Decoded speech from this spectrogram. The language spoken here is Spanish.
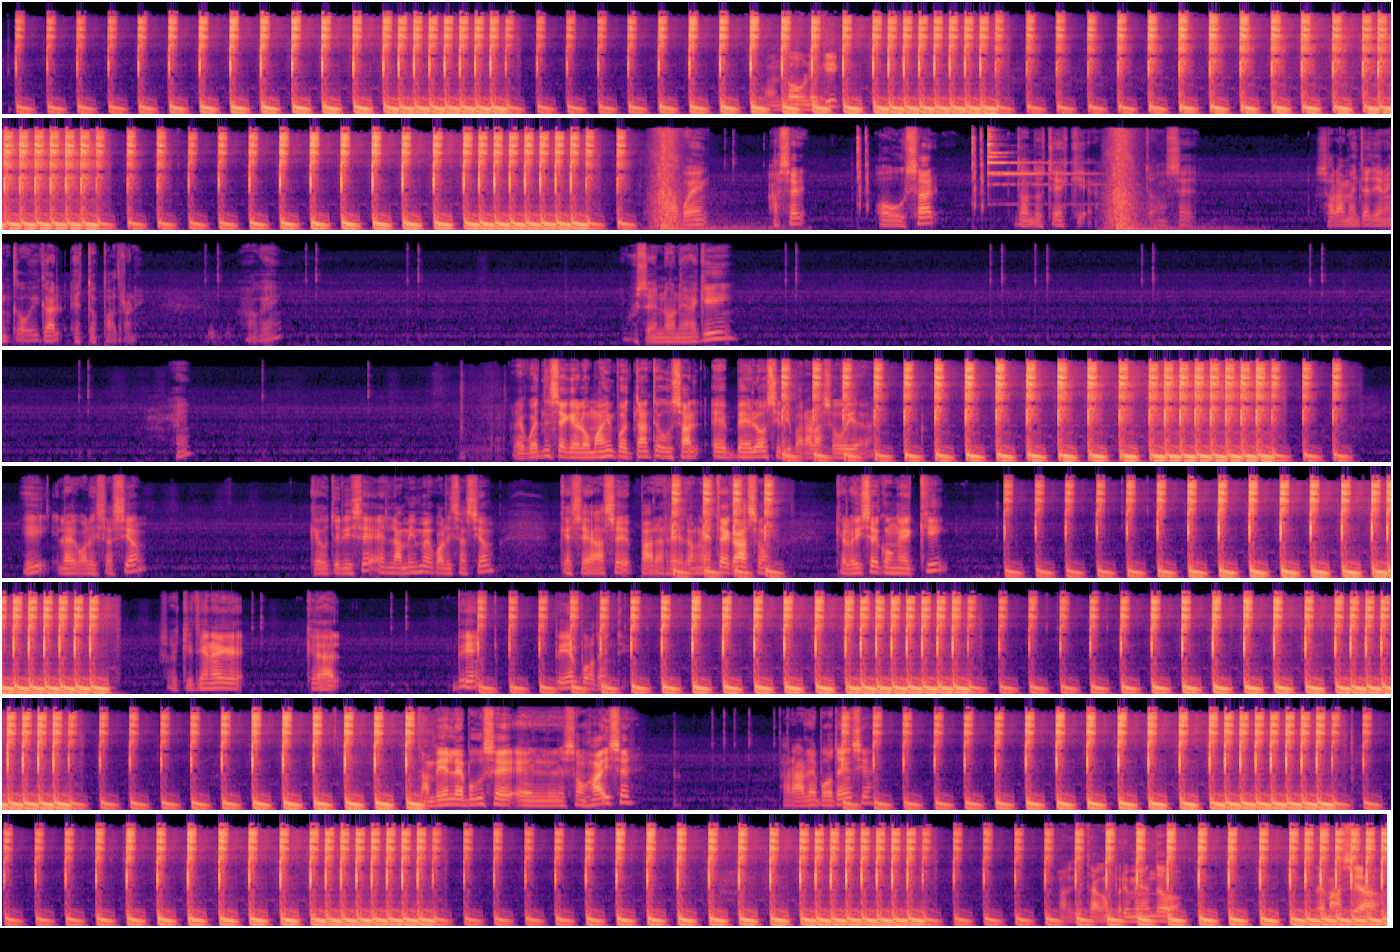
Hacer o usar donde ustedes quieran. Entonces, solamente tienen que ubicar estos patrones. Ok. Usen none aquí. Recuérdense que lo más importante es usar el velocity para la subida. ¿eh? Y la ecualización que utilicé es la misma ecualización que se hace para el En este caso, que lo hice con el aquí tiene que quedar bien, bien potente. También le puse el Sennheiser para darle potencia. Aquí está comprimiendo demasiado.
